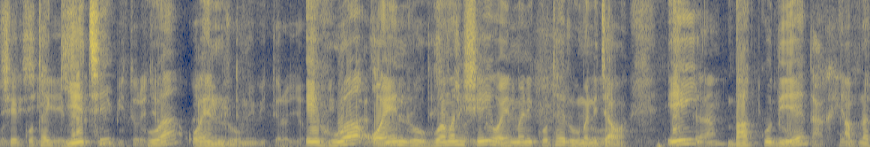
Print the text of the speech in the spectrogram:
সে কোথায় গিয়েছে। হুয়া ওয়েন রু। এই হুয়া ওয়েন রু হুয়া মানে সেই ওয়েন মানে কোথায় রু মানে যাওয়া। এই বাক্য দিয়ে আপনার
